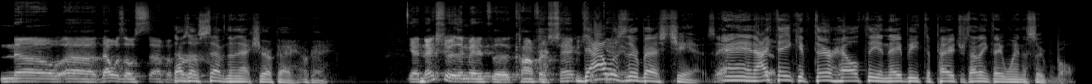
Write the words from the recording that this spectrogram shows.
No, uh, that was 07. That was 07 the next year. Okay, okay. Yeah, next year they made it to the conference championship. That was game. their best chance. And I Yeah. think if they're healthy and they beat the Patriots, I think they win the Super Bowl.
